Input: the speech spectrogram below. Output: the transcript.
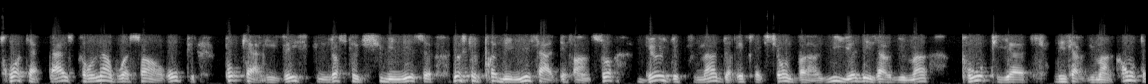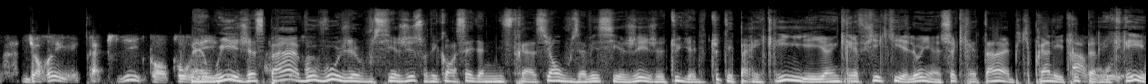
trois, quatre pages, puis on envoie ça en haut, puis pour qu'arriver, lorsque le ministre, lorsque le premier ministre a à défendre ça, il y a un document de réflexion devant lui, il y a des arguments pour, puis il y a des arguments contre. Il y aura un papier pour... ben oui, j'espère. Vous, vous, vous siégez sur des conseils d'administration, vous avez siégé, je, tout, il y a, tout est par écrit, il y a un greffier qui est là, il y a un secrétaire, puis qui prend les trucs ah par écrit.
